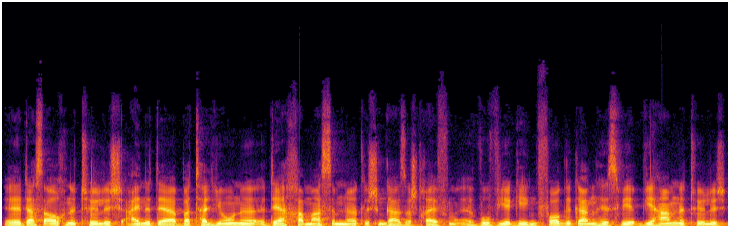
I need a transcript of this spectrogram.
Äh, das auch natürlich eine der Bataillone der Hamas im nördlichen Gazastreifen, äh, wo wir gegen vorgegangen ist. Wir, wir haben natürlich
